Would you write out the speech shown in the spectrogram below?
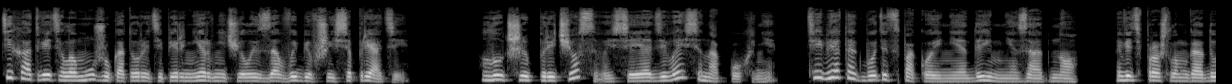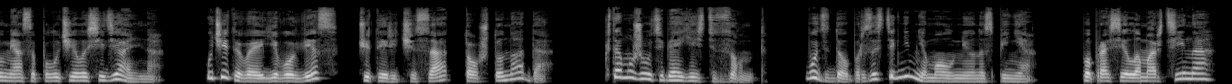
тихо ответила мужу, который теперь нервничал из-за выбившейся пряди. «Лучше причесывайся и одевайся на кухне. Тебе так будет спокойнее, да и мне заодно. Ведь в прошлом году мясо получилось идеально. Учитывая его вес, четыре часа — то, что надо. К тому же у тебя есть зонт. Будь добр, застегни мне молнию на спине», — попросила Мартина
